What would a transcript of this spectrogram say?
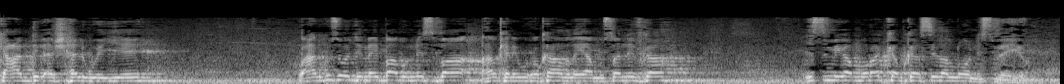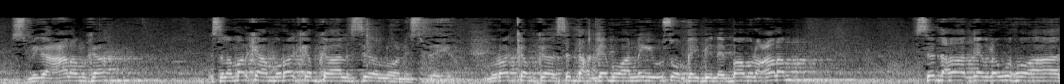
ka cabdilashhal weeye. Waxaan ku soo jirnay baabu nisba halkani wuxuu ka ismiga murakabka sida loo nisbeeyo. Ismiga calamka isla markaa murakabka sida loo nisbeeyo. Murakabka saddex qayb oo annagii u soo qaybinay baabulcalam saddexdaa qaybna wuxuu ahaa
